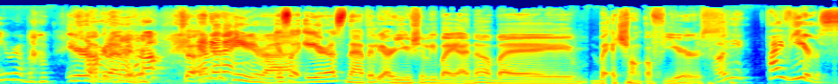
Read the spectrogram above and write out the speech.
Era ba? Era, Sorry, grabe. Era. So, Ano na era? So, eras, Natalie, are usually by, ano, by, by a chunk of years. Oh, five years.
